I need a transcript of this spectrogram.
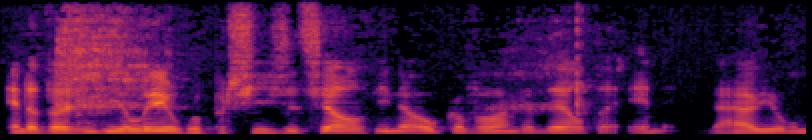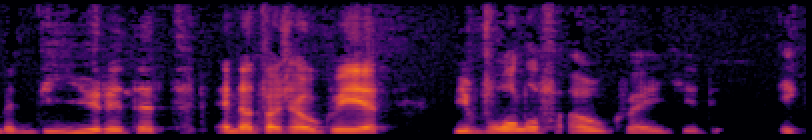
en dat was in die leeuwen precies hetzelfde in de Okavango Delta. En nou jongen, met dieren, dat, en dat was ook weer, die wolf ook, weet je. Ik,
